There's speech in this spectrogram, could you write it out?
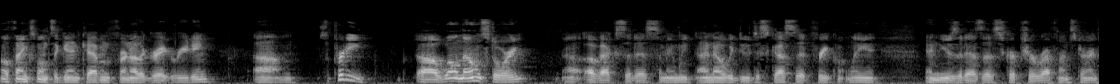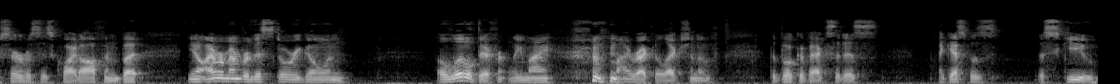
Well, thanks once again, Kevin, for another great reading. Um, it's a pretty uh, well-known story uh, of Exodus. I mean, we, I know we do discuss it frequently and use it as a scripture reference during services quite often, but you know, I remember this story going a little differently. My my recollection of the book of Exodus, I guess, was askew.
